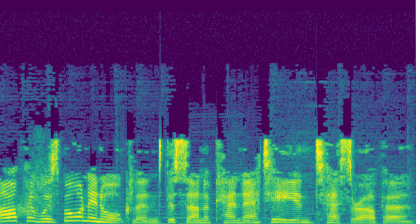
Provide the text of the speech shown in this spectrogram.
Apa was born in Auckland, the son of Kenneth and Tessa Apa.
